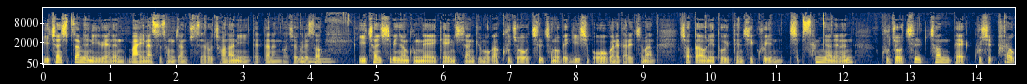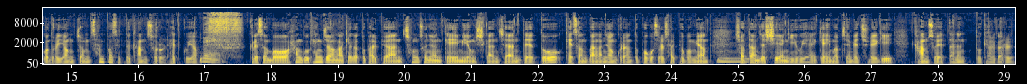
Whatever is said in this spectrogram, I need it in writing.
2013년 이후에는 마이너스 성장 추세로 전환이 됐다는 거죠. 그래서 음. 2012년 국내 게임 시장 규모가 9조 7,525억 원에 달했지만 셧다운이 도입된 직후인 13년에는 9조 7,198억 원으로 0.3% 감소를 했고요. 네. 그래서 뭐 한국행정학회가 또 발표한 청소년 게임 이용 시간 제한제도 개선 방안 연구라는 또 보고서를 살펴보면 음. 셧다운제 시행 이후에 게임 업체 매출액이 감소했다는 또 결과를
